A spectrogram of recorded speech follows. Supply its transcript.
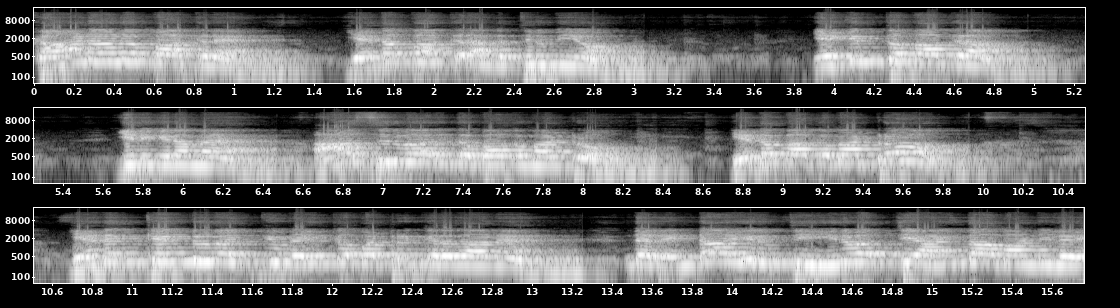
காணான பார்க்கிற எதை பார்க்கிறாங்க திரும்பியும்? எகிப்த பார்க்கிறான். இன்னைக்கு நம்ம ஆசீர்வாதத்தை பார்க்க மாட்டோம். எதை பார்க்க மாட்டோம்? எனக்கென்று வைக்கு வைக்கப்பட்டிருக்கிறதான இந்த ரெண்டாயிரத்தி இருபத்தி ஐந்தாம் ஆண்டிலே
